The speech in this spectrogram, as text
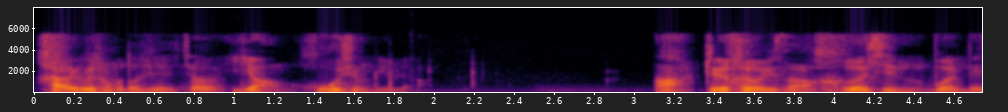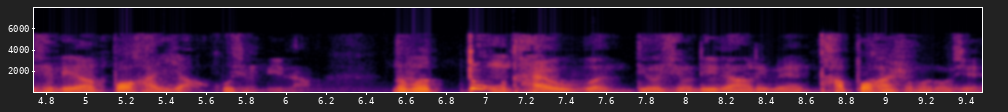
还有一个什么东西叫养护性力量啊，这个很有意思啊。核心稳定性力量包含养护性力量，那么动态稳定性力量里面它包含什么东西？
